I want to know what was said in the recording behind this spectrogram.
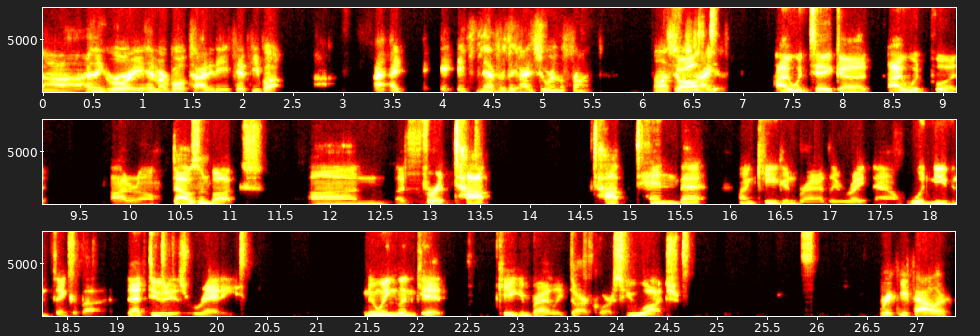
uh, I think Rory and him are both tied at eight fifty, but I, I it's never the guys who are in the front unless it So was I'll Tiger. I would take a, I would put, I don't know, thousand bucks on a, for a top, top 10 bet on Keegan Bradley right now. Wouldn't even think about it. That dude is ready. New England kid, Keegan Bradley, dark horse. You watch. Rickie Fowler.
